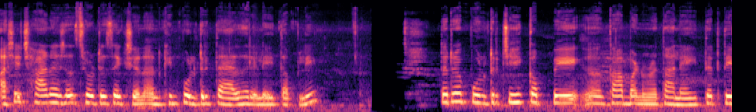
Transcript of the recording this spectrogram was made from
असे छान असं छोटे सेक्शन आणखीन पोल्ट्री तयार झालेले आहेत आपली. तर पोल्ट्रीचे हे कप्पे का बनवण्यात आले आहेत? तर ते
